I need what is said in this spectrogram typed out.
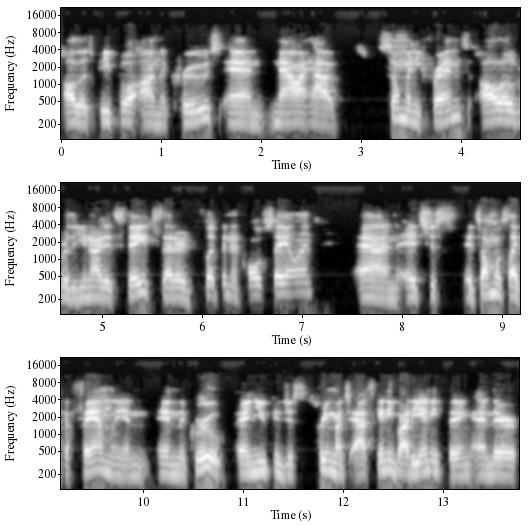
all those people on the cruise. And now I have so many friends all over the United States that are flipping and wholesaling. And it's just, it's almost like a family in, in the group. And you can just pretty much ask anybody anything and they're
